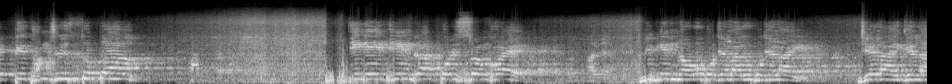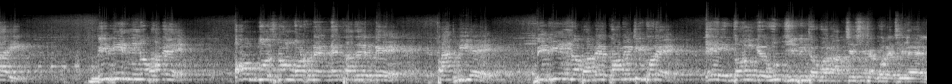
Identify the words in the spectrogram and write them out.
একটি ধ্বংসস্তূপ দল তিনি দিন রাত পরিশ্রম করে বিভিন্ন উপজেলায় উপজেলায়, জেলায় জেলায় বিভিন্ন ভাবে অঙ্গ সংগঠনের নেতাদেরকে পাঠিয়ে বিভিন্ন ভাবে কমিটি করে এই দলকে উজ্জীবিত করার চেষ্টা করেছিলেন।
